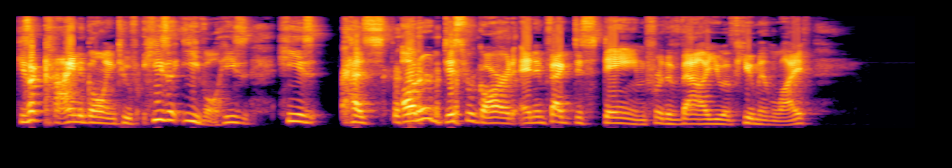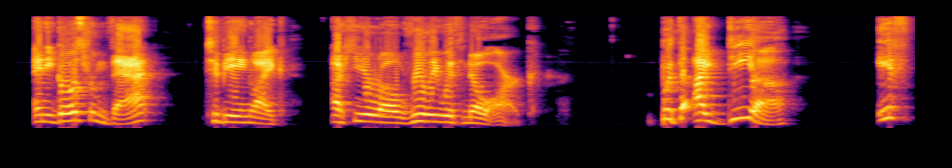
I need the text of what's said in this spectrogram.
He's not kind of going too, he's an evil. He's, he's, has utter disregard and in fact disdain for the value of human life. And he goes from that to being like a hero really with no arc. But the idea, if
